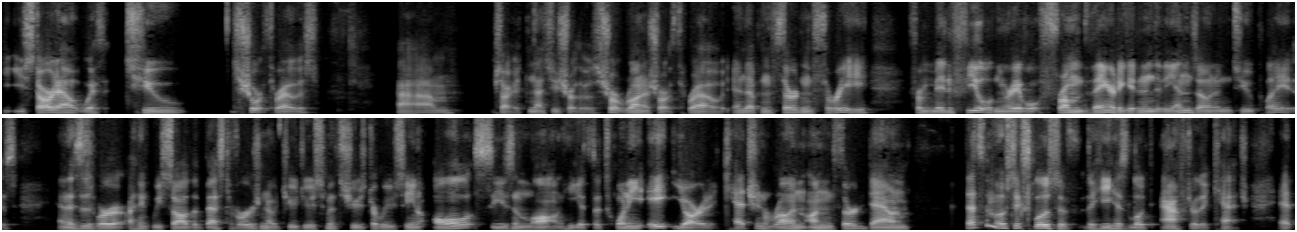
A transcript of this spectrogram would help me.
You start out with two short throws. Um, sorry, not too short throws, short run, a short throw. End up in third and three from midfield, and you're able from there to get into the end zone in two plays. And this is where I think we saw the best version of Juju Smith Schuster we've seen all season long. He gets the 28 yard catch and run on third down. That's the most explosive that he has looked after the catch at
